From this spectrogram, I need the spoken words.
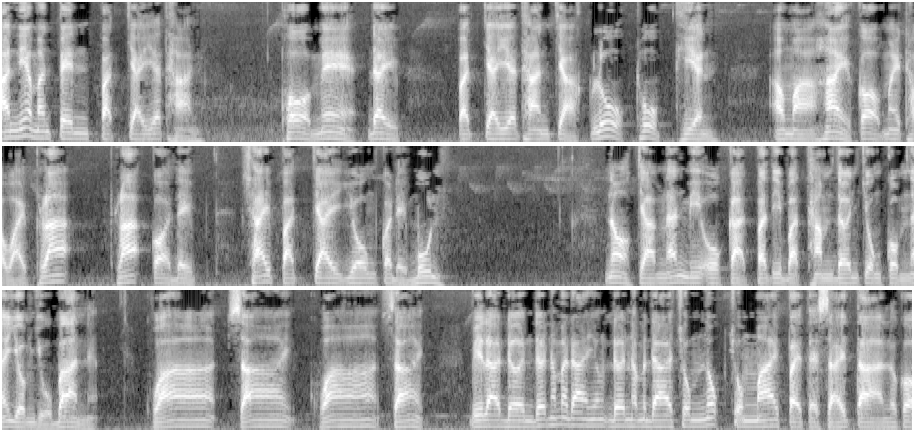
อันนี้มันเป็นปัจจัยทาน พ่อแม่ได้ปัจจัยทานจากลูกทูบเทียน เอามาให้ก็ไม่ถวายพระ พระก็ได้ใช้ปัจจัยโยมก็ได้บุญ นอกจากนั้นมีโอกาสปฏิบัติธรรมเดินจงกรมนะโยมอยู่บ้านเนี่ยขวาซ้าย ขวาซ้าย เวลาเดินเดินธรรมดายังเดินธรรมดาชมนกชมไม้ไปแต่สายตาแล้วก็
